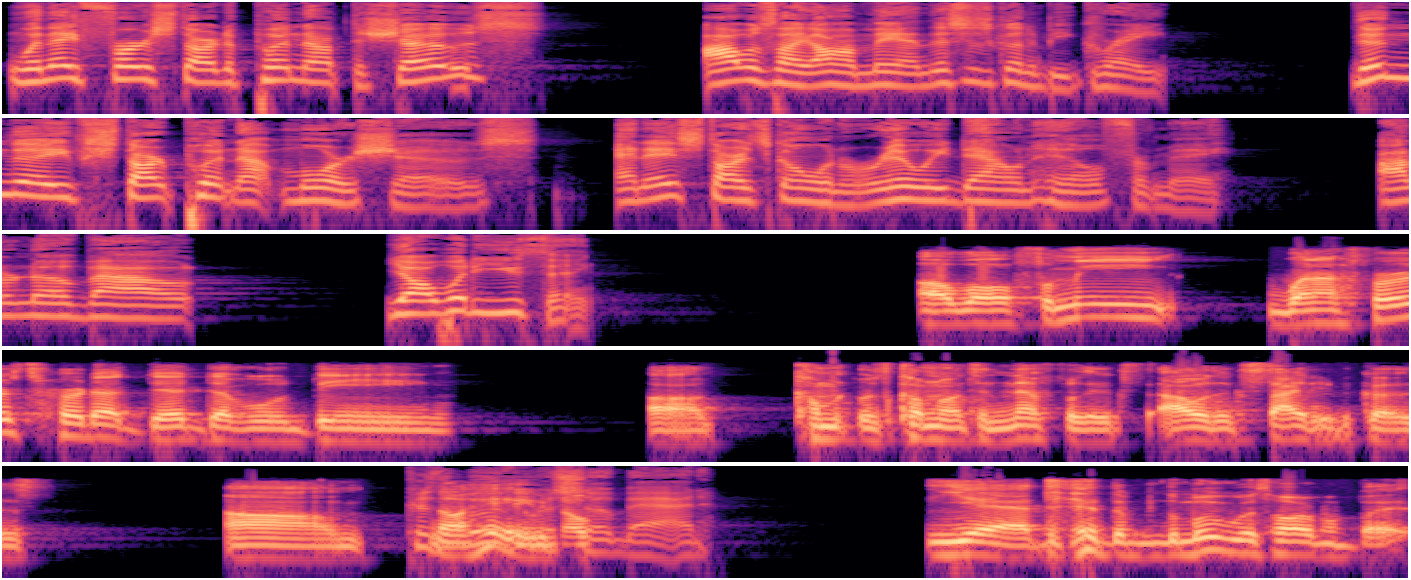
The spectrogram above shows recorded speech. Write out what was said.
when they first started putting out the shows, I was like, "Oh man, this is going to be great." Then they start putting out more shows, and it starts going really downhill for me. I don't know about y'all. What do you think? uh, well, for me, when I first heard that Daredevil was being uh come, was coming onto Netflix, I was excited because um Because no, the movie hey, was no, so bad. yeah, the, the the movie was horrible, but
